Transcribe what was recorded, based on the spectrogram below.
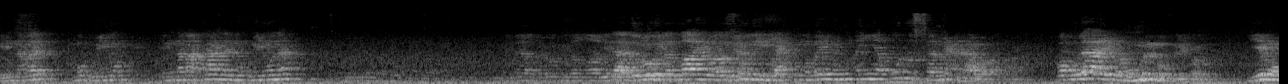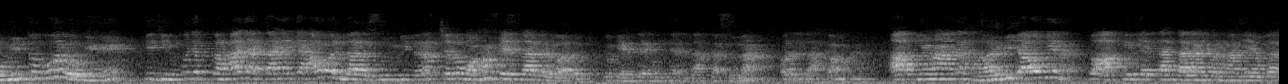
انما المؤمنون، انما كان المؤمنون اذا دعوا الى الله ورسوله يحكم بينهم ان يقولوا سمعنا واطعنا هم المفلحون۔ یہ مومن تو وہ لوگ ہیں کہ جن کو جب کہا جاتا ہے کہ آؤ اللہ رسول کی طرف، چلو وہاں فیصلہ کروا دو۔ تو کہتے ہیں، ہم نے اللہ کا سنا اور اللہ کا مانا۔ آپ یہاں اگر ہار بھی جاؤ گے نا، تو آپ کے لیے اللہ تعالیٰ نے فرما دیا ہوگا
